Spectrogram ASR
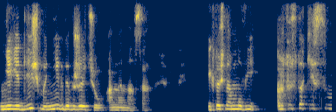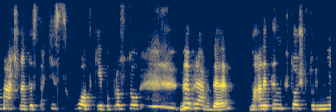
nie jedliśmy nigdy w życiu ananasa. I ktoś nam mówi, ale to jest takie smaczne, to jest takie słodkie, po prostu naprawdę. No ale ten ktoś, który nie,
